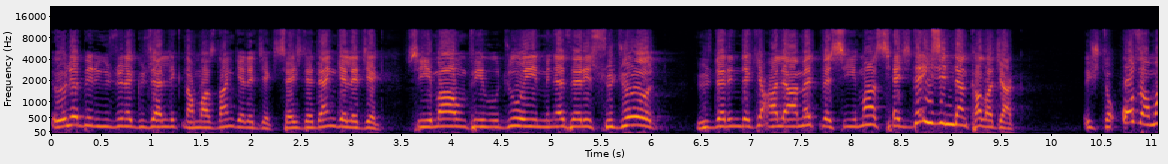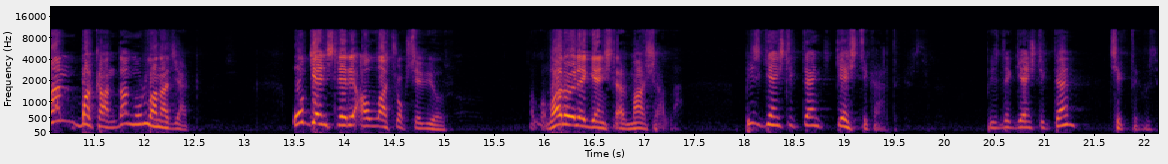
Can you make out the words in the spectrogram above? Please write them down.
Öyle bir yüzüne güzellik namazdan gelecek, secdeden gelecek. Simâun fî vücûhî min eferi sücûd. Yüzlerindeki alamet ve sima secde izinden kalacak. İşte o zaman bakan da nurlanacak. O gençleri Allah çok seviyor. Allah, var öyle gençler maşallah. Biz gençlikten geçtik artık. Biz de gençlikten çıktık biz.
